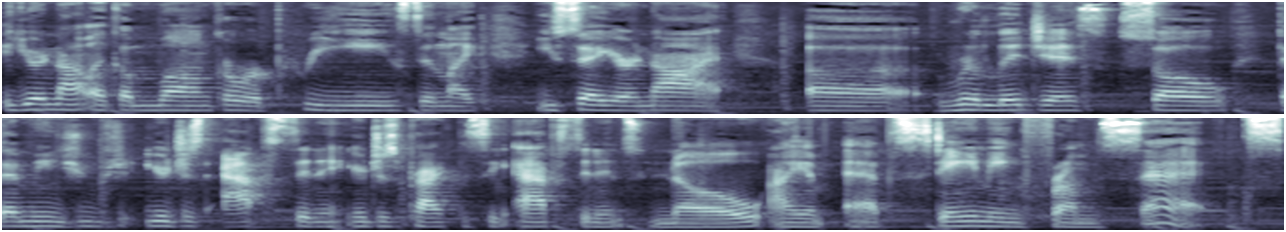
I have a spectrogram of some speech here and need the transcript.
you're not like a monk or a priest, and like you say you're not uh, religious, so that means you you're just abstinent. You're just practicing abstinence. No, I am abstaining from sex,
